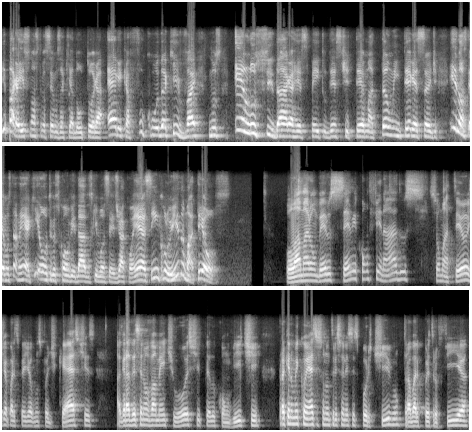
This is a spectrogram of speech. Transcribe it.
E para isso nós trouxemos aqui a doutora Érica Fukuda, que vai nos elucidar a respeito deste tema tão interessante. E nós temos também aqui outros convidados que vocês já conhecem, incluindo Matheus. Olá, marombeiros semi-confinados Sou o Matheus, já participei de alguns podcasts. Agradecer novamente o host pelo convite. Para quem não me conhece, sou nutricionista esportivo, trabalho com hipertrofia,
